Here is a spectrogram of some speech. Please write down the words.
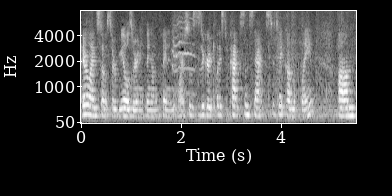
airlines don't serve meals or anything on the plane anymore, so this is a great place to pack some snacks to take on the plane. Um,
